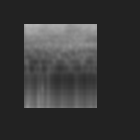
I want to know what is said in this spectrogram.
Gloria a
